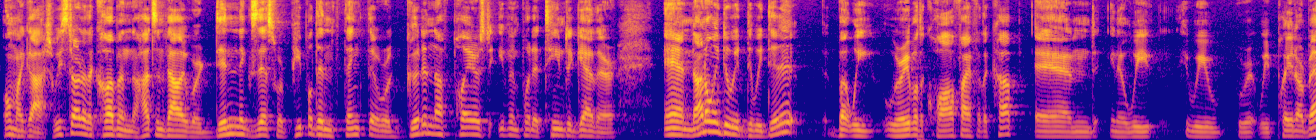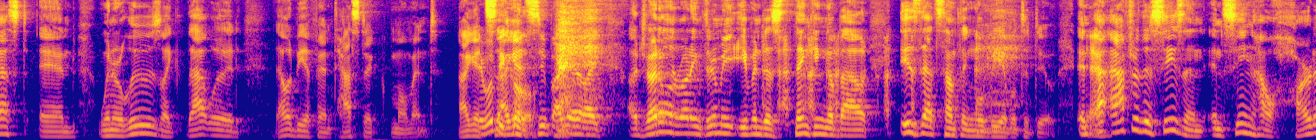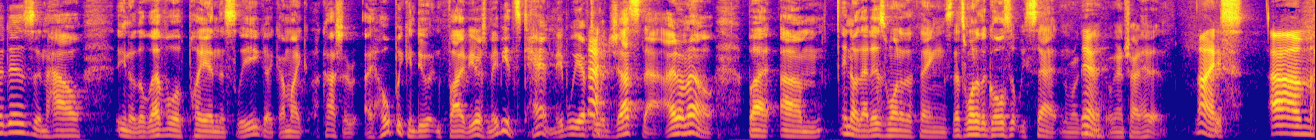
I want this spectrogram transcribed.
Oh my gosh, we started a club in the Hudson Valley where it didn't exist, where people didn't think there were good enough players to even put a team together. And not only do we did we did it, but we, we were able to qualify for the cup and you know we we we played our best and win or lose like that would that would be a fantastic moment I get, It would be I cool. get super, I get like adrenaline running through me even just thinking about is that something we'll be able to do? And Yeah. a- after this season and seeing how hard it is and how you know the level of play in this league, like I'm like, oh gosh, I, I hope we can do it in five years. Maybe it's ten. Maybe we have to adjust that. I don't know, but um, you know that is one of the things. That's one of the goals that we set, and we're gonna, Yeah. we're gonna try to hit it. Nice. Um,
